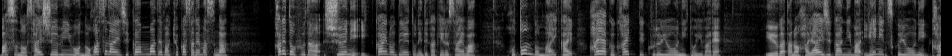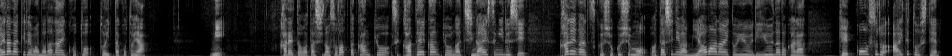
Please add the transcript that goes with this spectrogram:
バスの最終便を逃さない時間までは許可されますが、彼と普段週に1回のデートに出かける際は、ほとんど毎回早く帰ってくるようにと言われ、夕方の早い時間には家に着くように帰らなければならないことといったことや、2、彼と私の育った環境、家庭環境が違いすぎるし、彼がつく職種も私には見合わないという理由などから、結婚する相手として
